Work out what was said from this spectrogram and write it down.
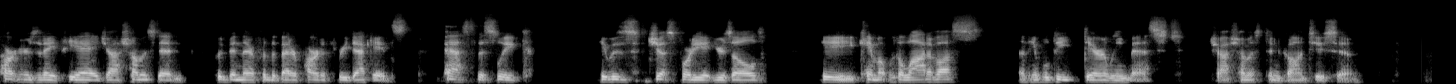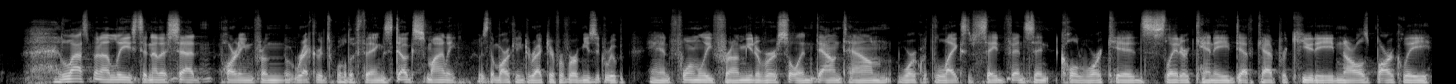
partners at APA, Josh Humiston, who'd been there for the better part of three decades, passed this week. He was just 48 years old. He came up with a lot of us, and he will be dearly missed. Josh Humiston gone too soon. Last but not least, another sad parting from the records world of things. Doug Smiley, who was the marketing director for Verve Music Group and formerly from Universal in downtown, worked with the likes of St. Vincent, Cold War Kids, Sleater-Kinney, Death Cab for Cutie, Gnarls Barkley,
